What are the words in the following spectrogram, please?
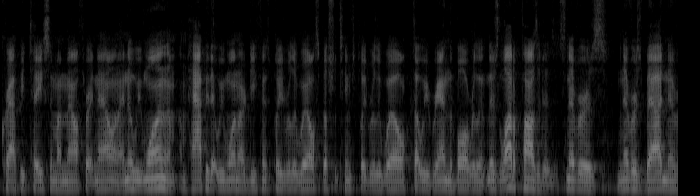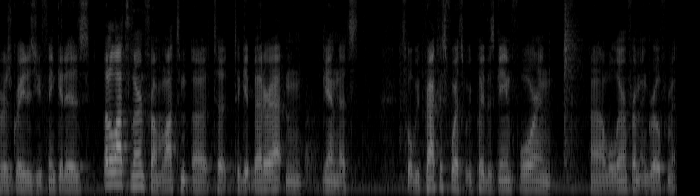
crappy taste in my mouth right now. And I know we won. I'm, I'm happy that we won. Our defense played really well. Special teams played really well. I Thought we ran the ball really. There's a lot of positives. It's never as never as bad, never as great as you think it is. But a lot to learn from, a lot to uh, to, to get better at. And again, that's that's what we practice for. That's what we played this game for, and uh, we'll learn from it and grow from it.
